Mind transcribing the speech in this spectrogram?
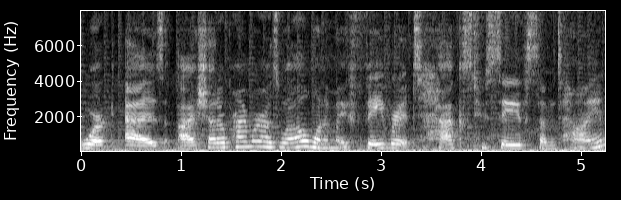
work as eyeshadow primer as well, one of my favorite hacks to save some time.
